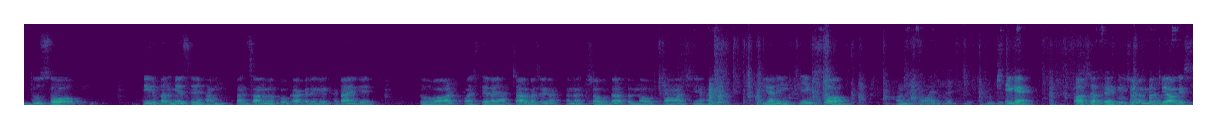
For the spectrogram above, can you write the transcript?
दो सौ तिरपन में से हम पंचानवे को क्या करेंगे? घटाएँगे। तो आठ पाँच तेरह, यहाँ चार बचेगा, है ना? चौदह तो नौ, पाँच, यहाँ यानी एक सौ ठीक है? अब चलते हैं क्वेश्चन नंबर बयालीस।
